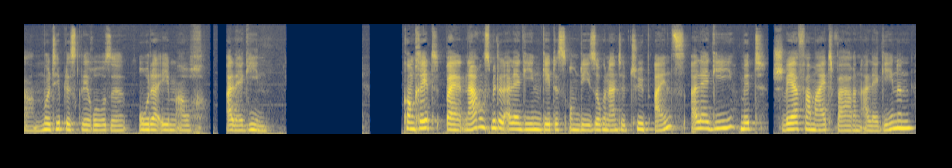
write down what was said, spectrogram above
äh, Multiple Sklerose oder eben auch Allergien. Konkret bei Nahrungsmittelallergien geht es um die sogenannte Typ-1-Allergie mit schwer vermeidbaren Allergenen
